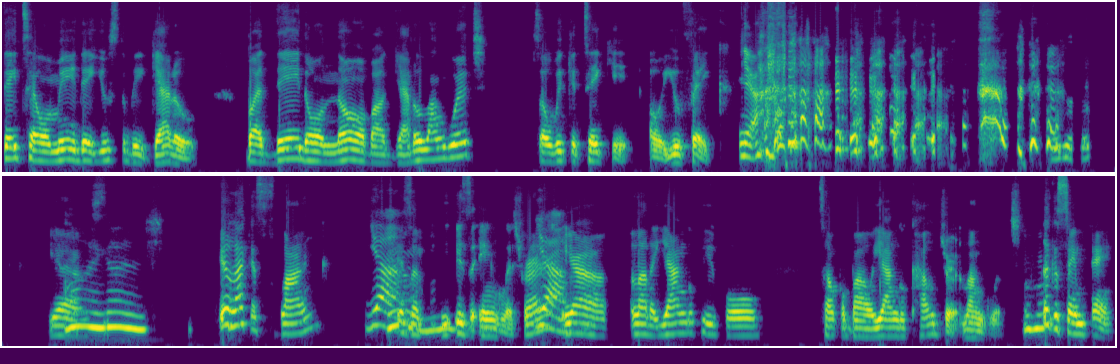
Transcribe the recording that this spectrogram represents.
they tell me they used to be ghetto, but they don't know about ghetto language, so we could take it. Oh, you fake. Yeah. yeah, Oh my gosh. yeah, like a slang. yeah. Is a it's English, right? Yeah. yeah. A lot of younger people talk about younger culture language, Mhm. like the same thing.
